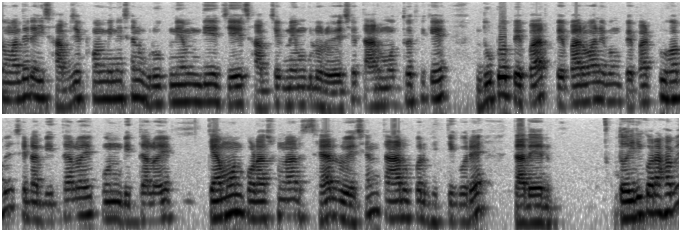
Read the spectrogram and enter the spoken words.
তোমাদের এই সাবজেক্ট কম্বিনেশন গ্রুপ নেম দিয়ে যে সাবজেক্ট নেমগুলো রয়েছে, তার মধ্য থেকে দুটো পেপার পেপার ওয়ান এবং পেপার টু হবে। সেটা বিদ্যালয়ে কোন বিদ্যালয়ে কেমন পড়াশোনার স্যার রয়েছেন, তার উপর ভিত্তি করে তাদের তৈরি করা হবে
